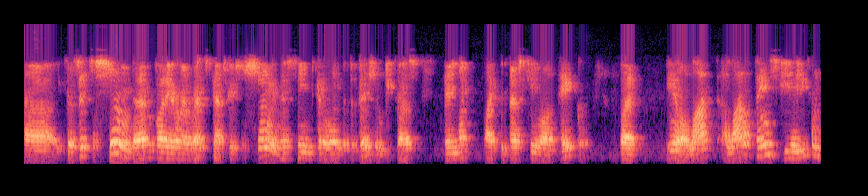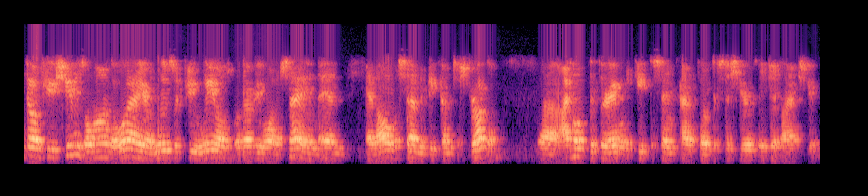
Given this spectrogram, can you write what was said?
Uh, because it's assumed that everybody around Reds country is assuming this team's going to win the division because they look like the best team on paper. But you know, a lot, a lot of things. You, you can throw a few shoes along the way, or lose a few wheels, whatever you want to say, and and, and all of a sudden it becomes a struggle. Uh, I hope that they're able to keep the same kind of focus this year as they did last year.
